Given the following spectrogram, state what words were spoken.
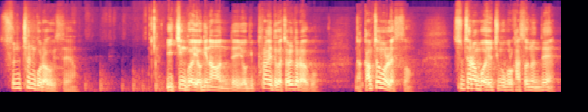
순천고라고 있어요. 이 친구가 여기 나왔는데 여기 프라이드가 쩔더라고. 나 깜짝 놀랐어. 순천 한번 이 친구 보러 갔었는데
